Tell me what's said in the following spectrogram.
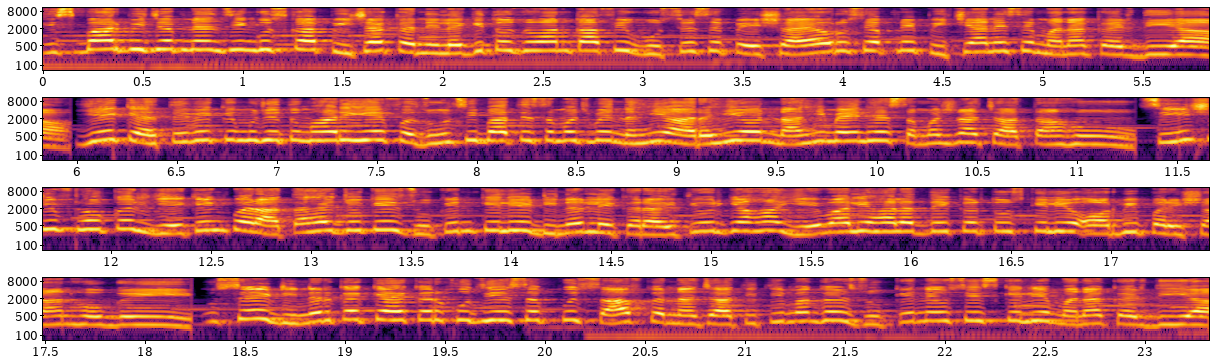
इस बार भी जब नैनसिंग उसका पीछा करने लगी तो जुआन काफ़ी गुस्से से पेश आया और उसे अपने पीछे आने से मना कर दिया। ये कहते हुए कि मुझे तुम्हारी ये फजूल सी बातें समझ में नहीं आ रही और ना ही मैं इन्हें समझना चाहता हूँ। सीन शिफ्ट होकर ये किंग पर आता है, जो कि जुकिन के लिए डिनर लेकर आई थी और यहाँ ये वाली हालत देखकर तो उसके लिए और भी परेशान हो गई। उसे डिनर का कहकर खुद ये सब कुछ साफ़ करना चाहती थी, मगर जुके ने उसे इसके लिए मना कर दिया।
